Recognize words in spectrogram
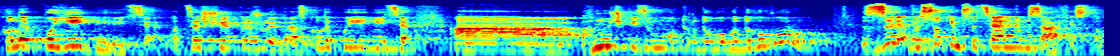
Коли поєднуються, оце що я кажу якраз, коли поєднується а, гнучкість умов трудового договору з високим соціальним захистом,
